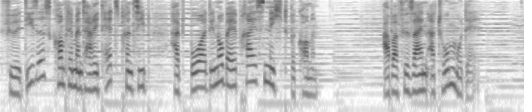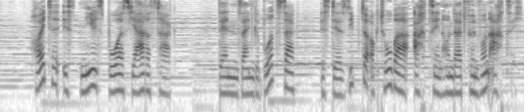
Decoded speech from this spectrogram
Für dieses Komplementaritätsprinzip hat Bohr den Nobelpreis nicht bekommen, aber für sein Atommodell. Heute ist Niels Bohrs Jahrestag, denn sein Geburtstag ist der 7. Oktober 1885.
